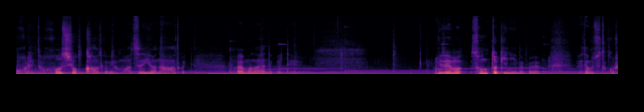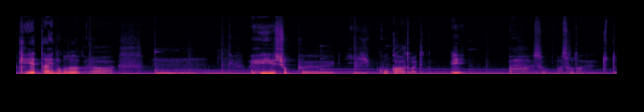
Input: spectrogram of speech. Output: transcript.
これどうしようかとかいやまずいよなとか言って親も悩んでくれて。でもその時になんかでもちょっとこれ携帯のことだからうーん au ショップ行こうかとか言ってえあそうまあそうだね。ちょっと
